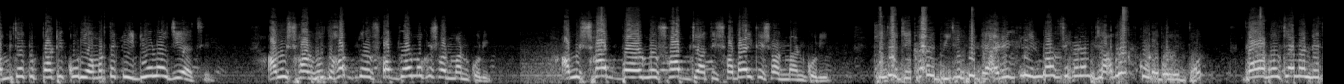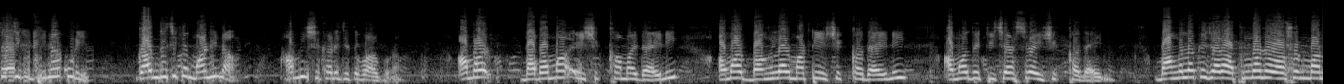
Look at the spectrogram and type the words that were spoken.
আমি তো একটা পার্টি করি, আমার তো একটা ইডিওলজি আছে। আমি সর্বধর্ম, সব ধর্মকে সম্মান করি। আমি সব বর্ণ, সব জাতি, সবাইকে সম্মান করি। কিন্তু যেখানে বিজেপি ডাইরেক্টলি ইনভলভ সেখানে আমি যাব করে বলুন তো? যারা বলছে আমার নেতাজিকে ঘৃণা করি, গান্ধীজিকে মানি না, আমি সেখানে যেতে পারব না। আমার বাবা মা এই শিক্ষা আমায় দেয়নি, আমার বাংলার মাটি এই শিক্ষা দেয়নি, আমাদের টিচার্সরা এই শিক্ষা দেয়নি। বাংলাকে যারা অপমান ও অসম্মান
